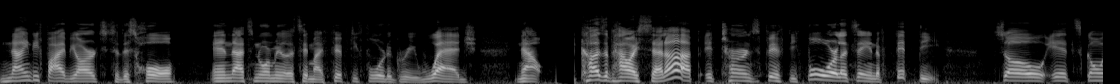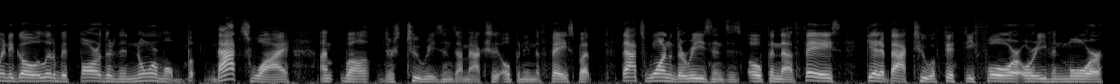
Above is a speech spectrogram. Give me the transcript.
95 yards to this hole, and that's normally, let's say my 54 degree wedge. Now, because of how I set up, it turns 54, let's say into 50. So it's going to go a little bit farther than normal. But that's why I'm, well, there's two reasons I'm actually opening the face, but that's one of the reasons is open that face, get it back to a 54 or even more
